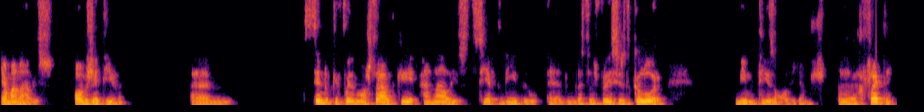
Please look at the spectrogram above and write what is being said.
é uma análise objetiva, um, sendo que foi demonstrado que a análise de CFD do, uh, das transferências de calor mimetizam, ou digamos, uh, refletem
